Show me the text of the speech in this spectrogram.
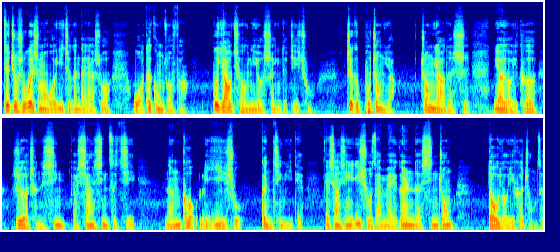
这就是为什么我一直跟大家说，我的工作坊不要求你有摄影的基础，这个不重要，重要的是你要有一颗热忱的心，要相信自己能够离艺术更近一点，要相信艺术在每个人的心中都有一颗种子。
